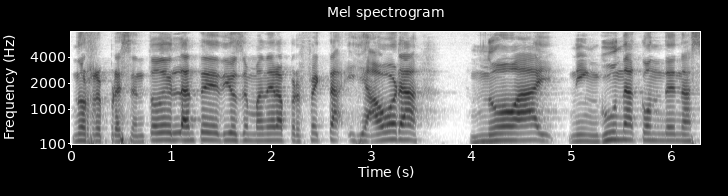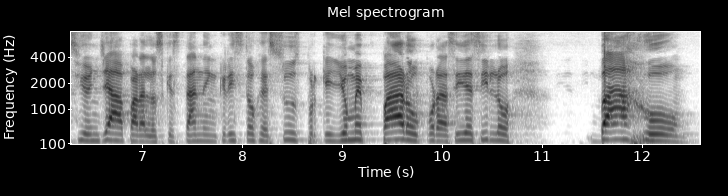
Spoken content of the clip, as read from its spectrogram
nos representó delante de Dios de manera perfecta y ahora no hay ninguna condenación ya para los que están en Cristo Jesús, porque yo me paro, por así decirlo, bajo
